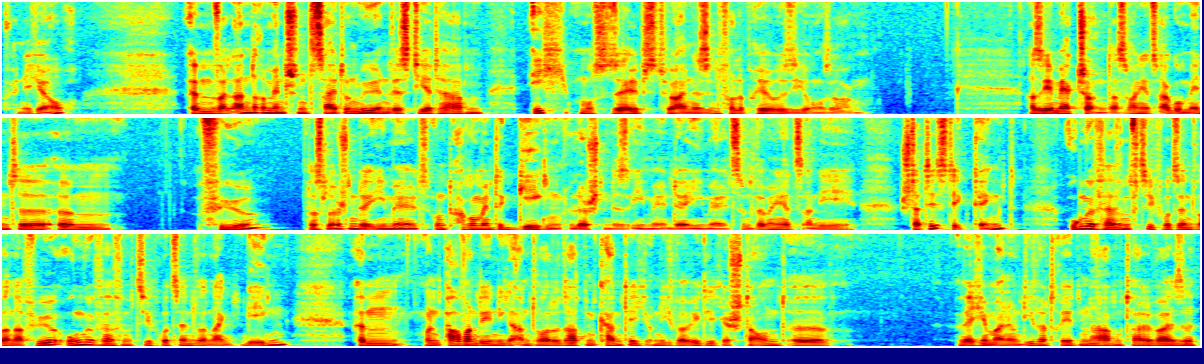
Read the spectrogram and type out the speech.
Finde ich auch. Ähm, weil andere Menschen Zeit und Mühe investiert haben, ich muss selbst für eine sinnvolle Priorisierung sorgen. Also ihr merkt schon, das waren jetzt Argumente ähm, für das Löschen der E-Mails und Argumente gegen Löschen des e der E-Mails. Und wenn man jetzt an die Statistik denkt, ungefähr 50 Prozent waren dafür, ungefähr 50 Prozent waren dagegen. Ähm, und ein paar von denen, die geantwortet hatten, kannte ich und ich war wirklich erstaunt, äh, welche Meinung die vertreten haben teilweise.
